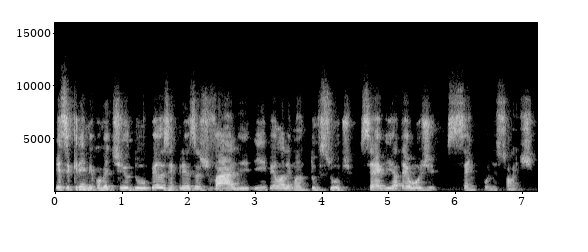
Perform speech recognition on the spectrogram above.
Esse crime, cometido pelas empresas Vale e pela alemã Tuvsud, segue até hoje sem punições.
